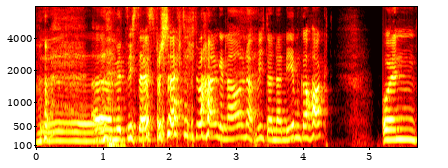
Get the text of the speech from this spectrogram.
äh, mit sich selbst beschäftigt waren, genau, und habe mich dann daneben gehockt. Und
